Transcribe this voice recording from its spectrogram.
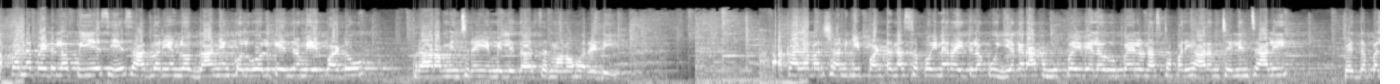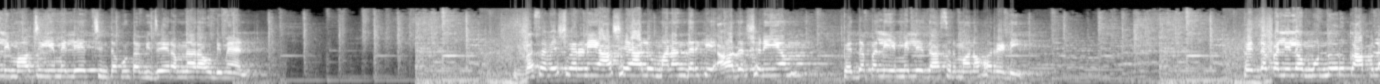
అప్పన్నపేటలో పిఎస్సిఎస్ ఆధ్వర్యంలో ధాన్యం కొనుగోలు కేంద్రం ఏర్పాటు. ప్రారంభించిన ఎమ్మెల్యే దాసర్ మనోహర్ రెడ్డి. అకాల వర్షానికి పంట నష్టపోయిన రైతులకు ఎకరాకు ముప్పై వేల రూపాయలు నష్టపరిహారం చెల్లించాలి. పెద్దపల్లి మాజీ ఎమ్మెల్యే చింతకుంట విజయ రమణారావు డిమాండ్. బసవేశ్వరుని ఆశయాలు మనందరికీ ఆదర్శనీయం. పెద్దపల్లి ఎమ్మెల్యే దాసరి మనోహర్ రెడ్డి. పెద్దపల్లిలో మున్నూరు కాపుల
